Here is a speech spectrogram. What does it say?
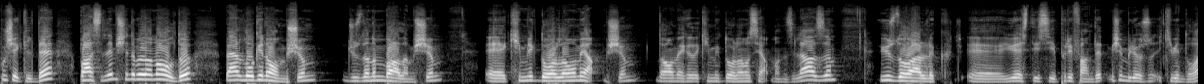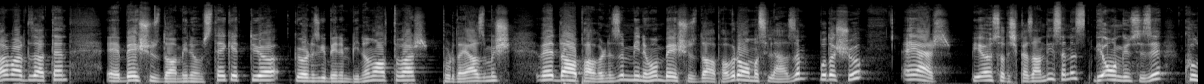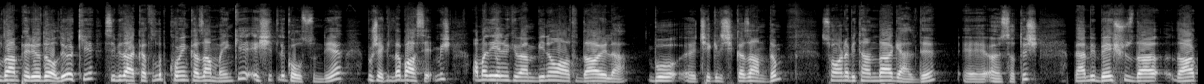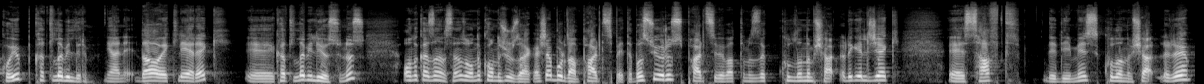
Bu şekilde bahsedelim. Şimdi burada ne oldu? Ben login olmuşum, cüzdanımı bağlamışım, e, kimlik doğrulamamı yapmışım. DAO Maker'da kimlik doğrulaması yapmanız lazım. 100 dolarlık e, USDC prefund etmişim. Biliyorsunuz 2000 dolar vardı zaten. E, 500 daha minimum stake et diyor. Gördüğünüz gibi benim 1016 var. Burada yazmış. Ve DAO power'ınızın minimum 500 DAO power olması lazım. Bu da şu. Eğer bir ön satış kazandıysanız bir 10 gün sizi cooldown periyodu alıyor ki siz bir daha katılıp coin kazanmayın ki eşitlik olsun diye bu şekilde bahsetmiş. Ama diyelim ki ben 1016 DAO ile bu e, çekilişi kazandım. Sonra bir tane daha geldi e, ön satış. Ben bir 500 daha, daha koyup katılabilirim. Yani DAO ekleyerek e, katılabiliyorsunuz. Onu kazanırsanız onu konuşuruz arkadaşlar. Buradan Participate'e basıyoruz. Participate battığımızda kullanım şartları gelecek. E, soft dediğimiz kullanım şartları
